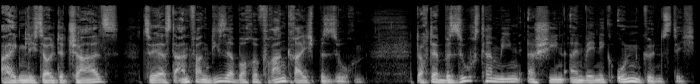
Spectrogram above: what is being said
Eigentlich sollte Charles zuerst Anfang dieser Woche Frankreich besuchen, doch der Besuchstermin erschien ein wenig ungünstig,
